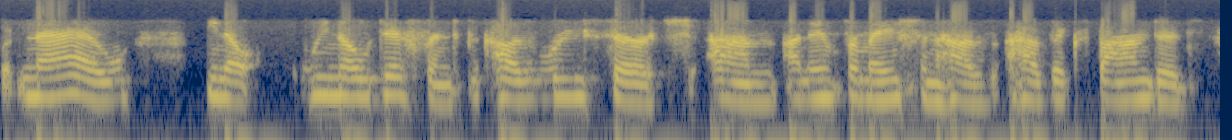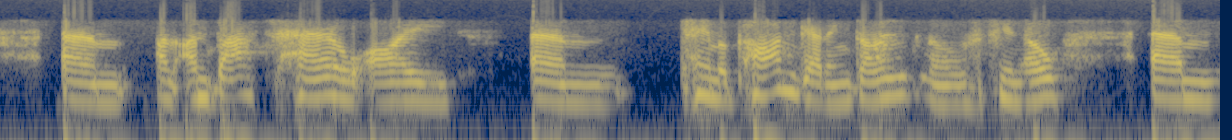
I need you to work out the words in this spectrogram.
But now, you know, we know different because research um, and information has has expanded, um, and, and that's how I um, came upon getting diagnosed. You know, um,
